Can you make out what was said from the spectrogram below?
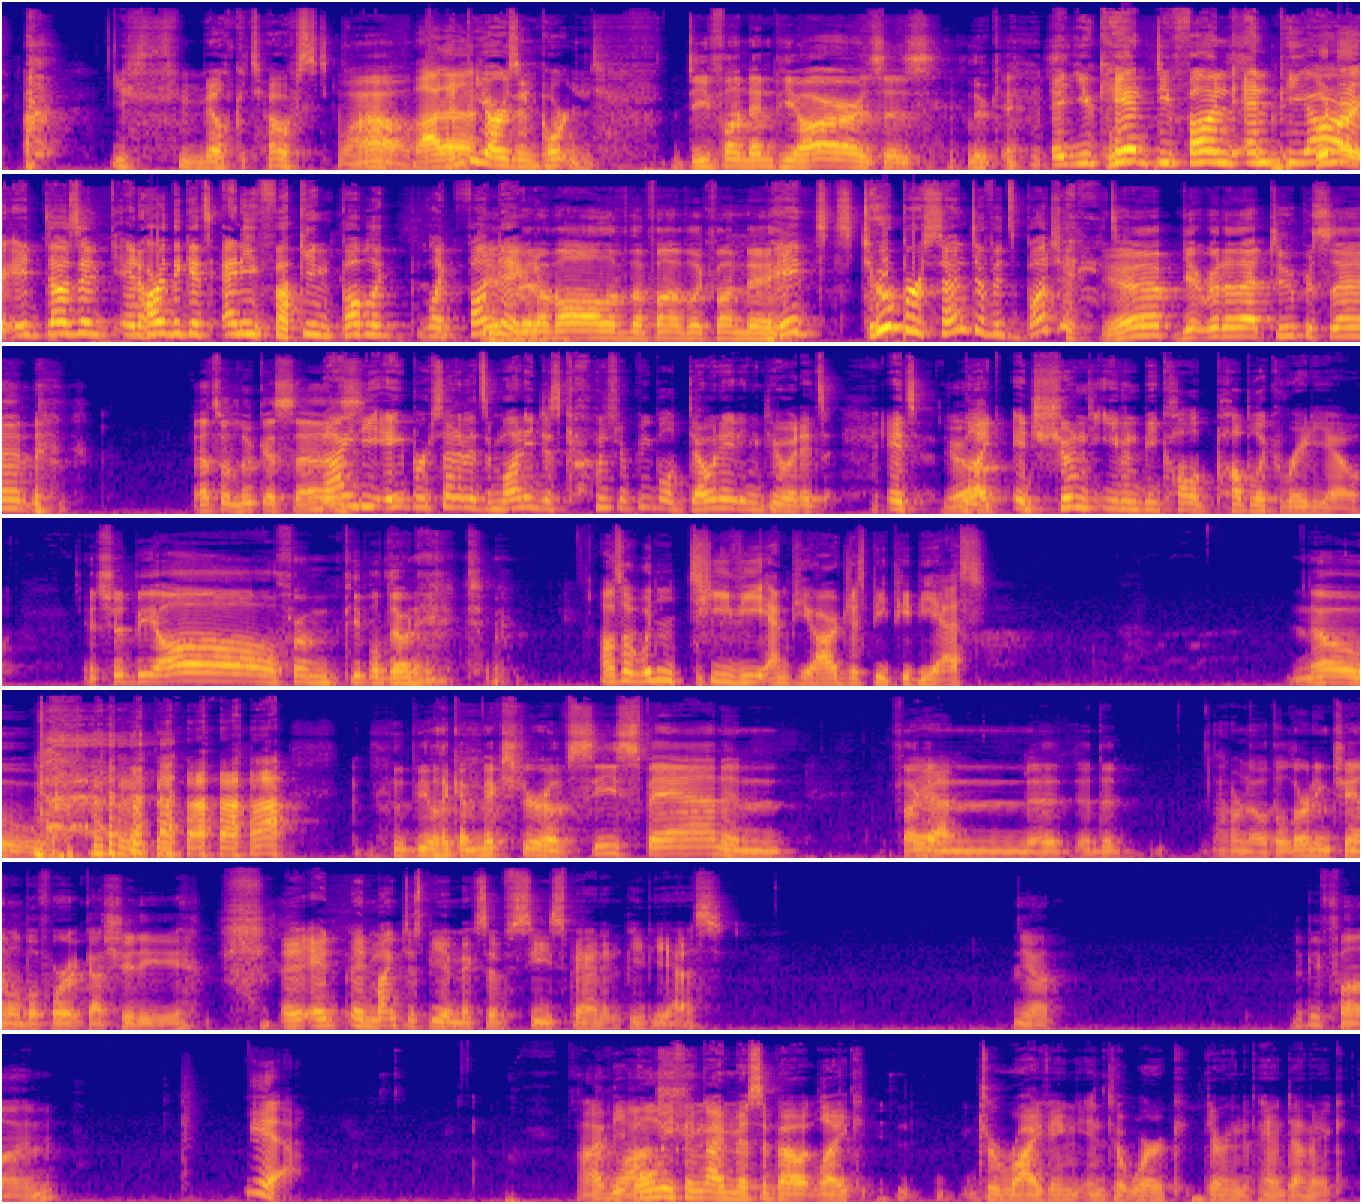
You milk toast. A Wow. lot of. NPR is important. Defund NPR, says Lucas. It- you can't defund NPR. Wouldn't It doesn't. It hardly gets any fucking public like funding. Get rid of all of the public funding. it's two percent of its budget. yep, get rid of that 2%. That's what Lucas says. Ninety-eight percent of its money just comes from people donating to it. It's it's Yep. like it shouldn't even be called public radio. It should be all from people donating to it. Also, wouldn't TV NPR just be PBS? No. It'd be like a mixture of C-SPAN and fucking uh, the I don't know the Learning Channel before it got shitty. It, it, it might just be a mix of C-SPAN and PBS. Yeah, it'd be fun. Yeah. I'd The watch. only thing I miss about like driving into work during the pandemic,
